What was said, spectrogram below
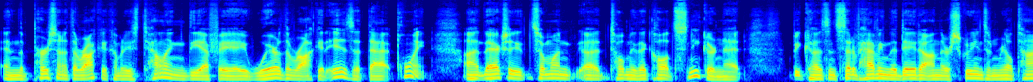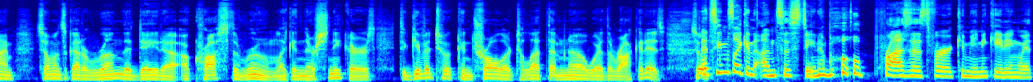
and the person at the rocket company is telling the FAA where the rocket is at that point. Uh, they actually, someone uh, told me they call it sneaker net because instead of having the data on their screens in real time, someone's got to run the data across the room, like in their sneakers, to give it to a controller to let them know where the rocket is. So that seems like an unsustainable process for communicating with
